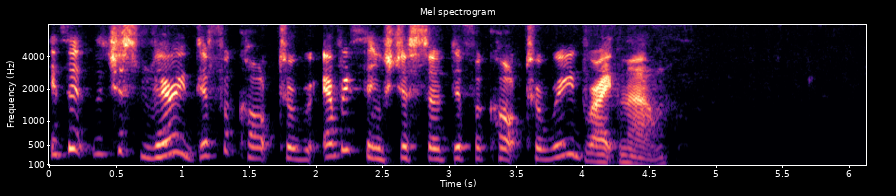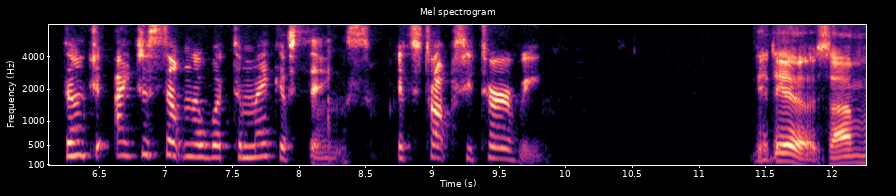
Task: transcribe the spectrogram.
Is it it's just very difficult to everything's just so difficult to read right now. Don't you? I just don't know what to make of things. It's topsy turvy. It is i'm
